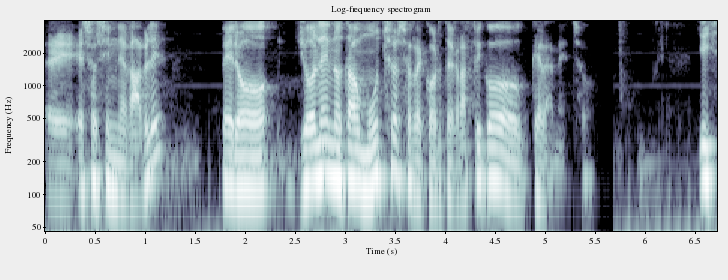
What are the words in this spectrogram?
eh, eso es innegable, pero yo le he notado mucho ese recorte gráfico que le han hecho. Y...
